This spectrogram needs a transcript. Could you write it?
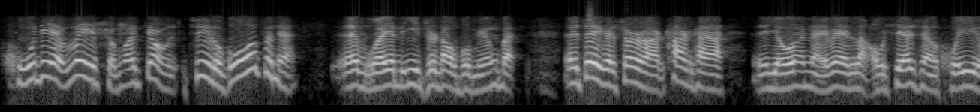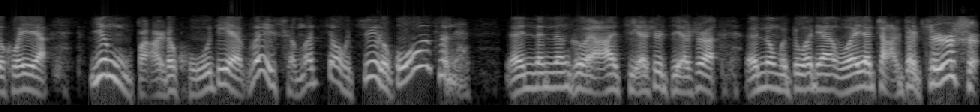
蝴蝶为什么叫居了锅子呢？呃，我也一直闹不明白。呃，这个事儿啊，看看有哪位老先生回忆回忆啊，硬板的蝴蝶为什么叫居了锅子呢？呃，能能给啊解释解释？呃，那么多年我也长着知识。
